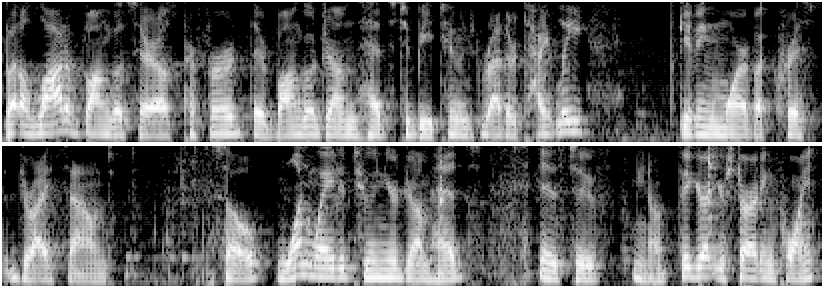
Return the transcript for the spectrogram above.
But a lot of bongoceros preferred their bongo drum heads to be tuned rather tightly, giving more of a crisp, dry sound. So one way to tune your drum heads is to, you know, figure out your starting point.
